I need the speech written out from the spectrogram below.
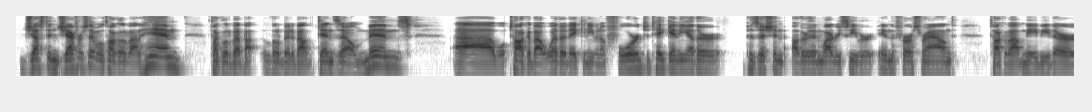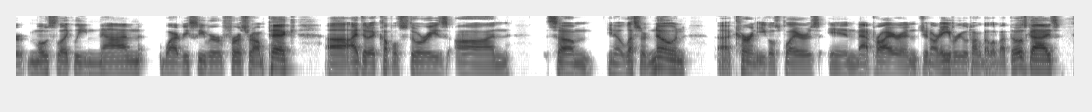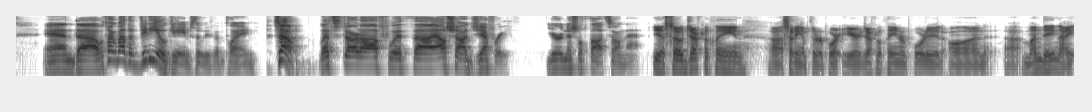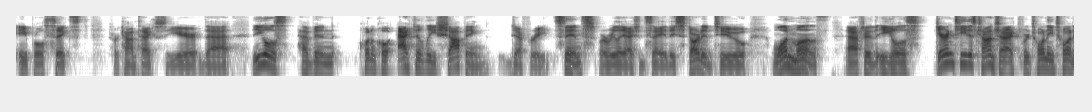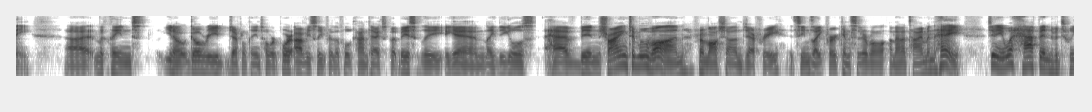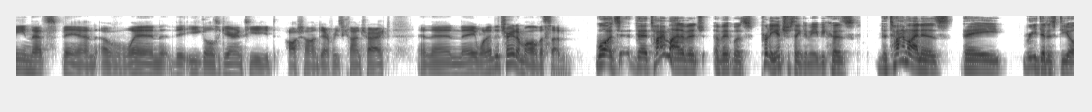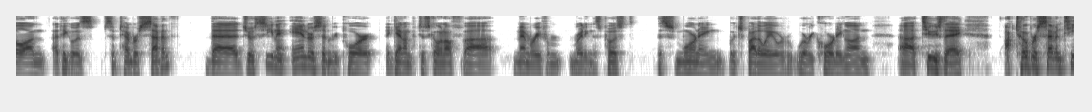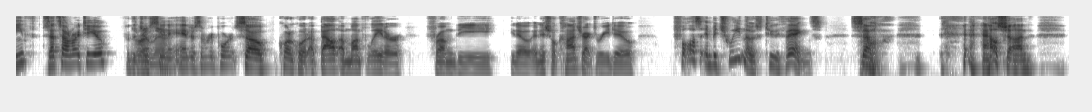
Justin Jefferson. We'll talk a little about him. Talk a little bit about a little bit about Denzel Mims. Uh, we'll talk about whether they can even afford to take any other position other than wide receiver in the first round. Talk about maybe their most likely non wide receiver first round pick. Uh, I did a couple stories on some you know lesser known uh, current Eagles players in Matt Pryor and Genard Avery. We'll talk about a little about those guys, and uh, we'll talk about the video games that we've been playing. So let's start off with uh, Alshon Jeffery. Your initial thoughts on that? Yeah, so Jeff McLane, uh, setting up the report here. Jeff McLane reported on uh, Monday night, April 6th, for context here, that the Eagles have been, quote unquote, actively shopping Jeffery since, or really, I should say, they started to one month after the Eagles guaranteed his contract for 2020. Uh, McLane's, you know, go read Jeff McLane's whole report, obviously, for the full context. But basically, again, like the Eagles have been trying to move on from Alshon Jeffery, it seems like for a considerable amount of time. And hey, Jimmy, what happened between that span of when the Eagles guaranteed Alshon Jeffery's contract and then they wanted to trade him all of a sudden? Well, it's the timeline of it of it was pretty interesting to me because the timeline is they redid his deal on I think it was September seventh. The Josina Anderson report again. I'm just going off uh, memory from writing this post this morning, which by the way we're, we're recording on uh, Tuesday, October seventeenth. Does that sound right to you for the Around Josina there. Anderson report? So quote unquote about a month later from the you know initial contract redo falls in between those two things. So Alshon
